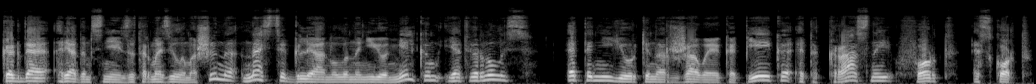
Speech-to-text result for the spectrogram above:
Когда рядом с ней затормозила машина, Настя глянула на нее мельком и отвернулась. Это не Юркина ржавая копейка, это красный Форд Эскорт.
